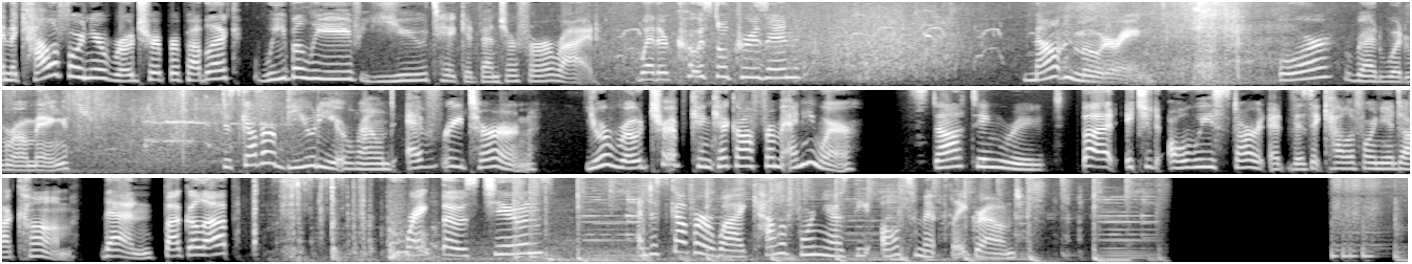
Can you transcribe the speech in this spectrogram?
In the California Road Trip Republic, we believe you take adventure for a ride. Whether coastal cruising, mountain motoring, or redwood roaming, discover beauty around every turn. Your road trip can kick off from anywhere. Starting route. But it should always start at visitcalifornia.com. Then buckle up, crank those tunes, and discover why California is the ultimate playground.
